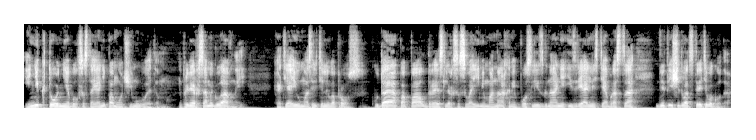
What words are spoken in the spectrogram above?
И никто не был в состоянии помочь ему в этом. Например, самый главный, хотя и умозрительный вопрос. Куда попал Дресслер со своими монахами после изгнания из реальности образца 2023 года?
